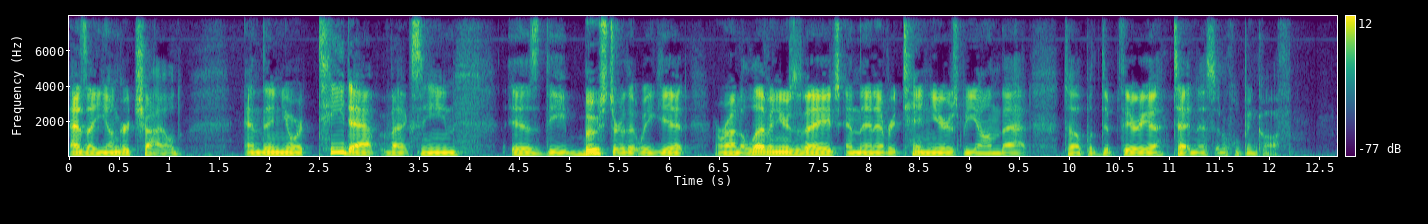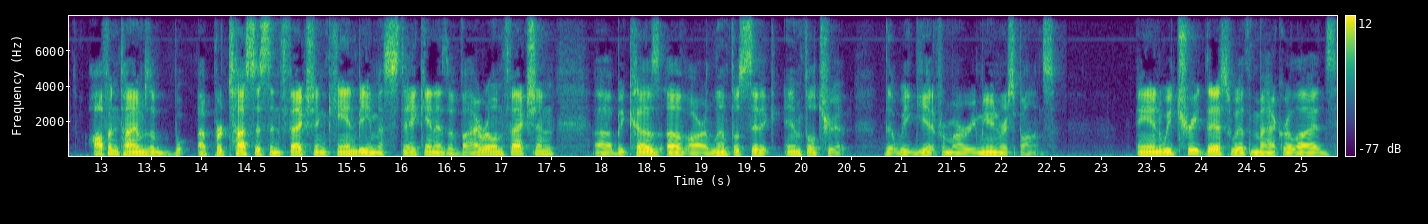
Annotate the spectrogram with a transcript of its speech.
as a younger child, and then your Tdap vaccine is the booster that we get around 11 years of age and then every 10 years beyond that to help with diphtheria, tetanus, and whooping cough. Oftentimes, a, a pertussis infection can be mistaken as a viral infection uh, because of our lymphocytic infiltrate that we get from our immune response. And we treat this with macrolides.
